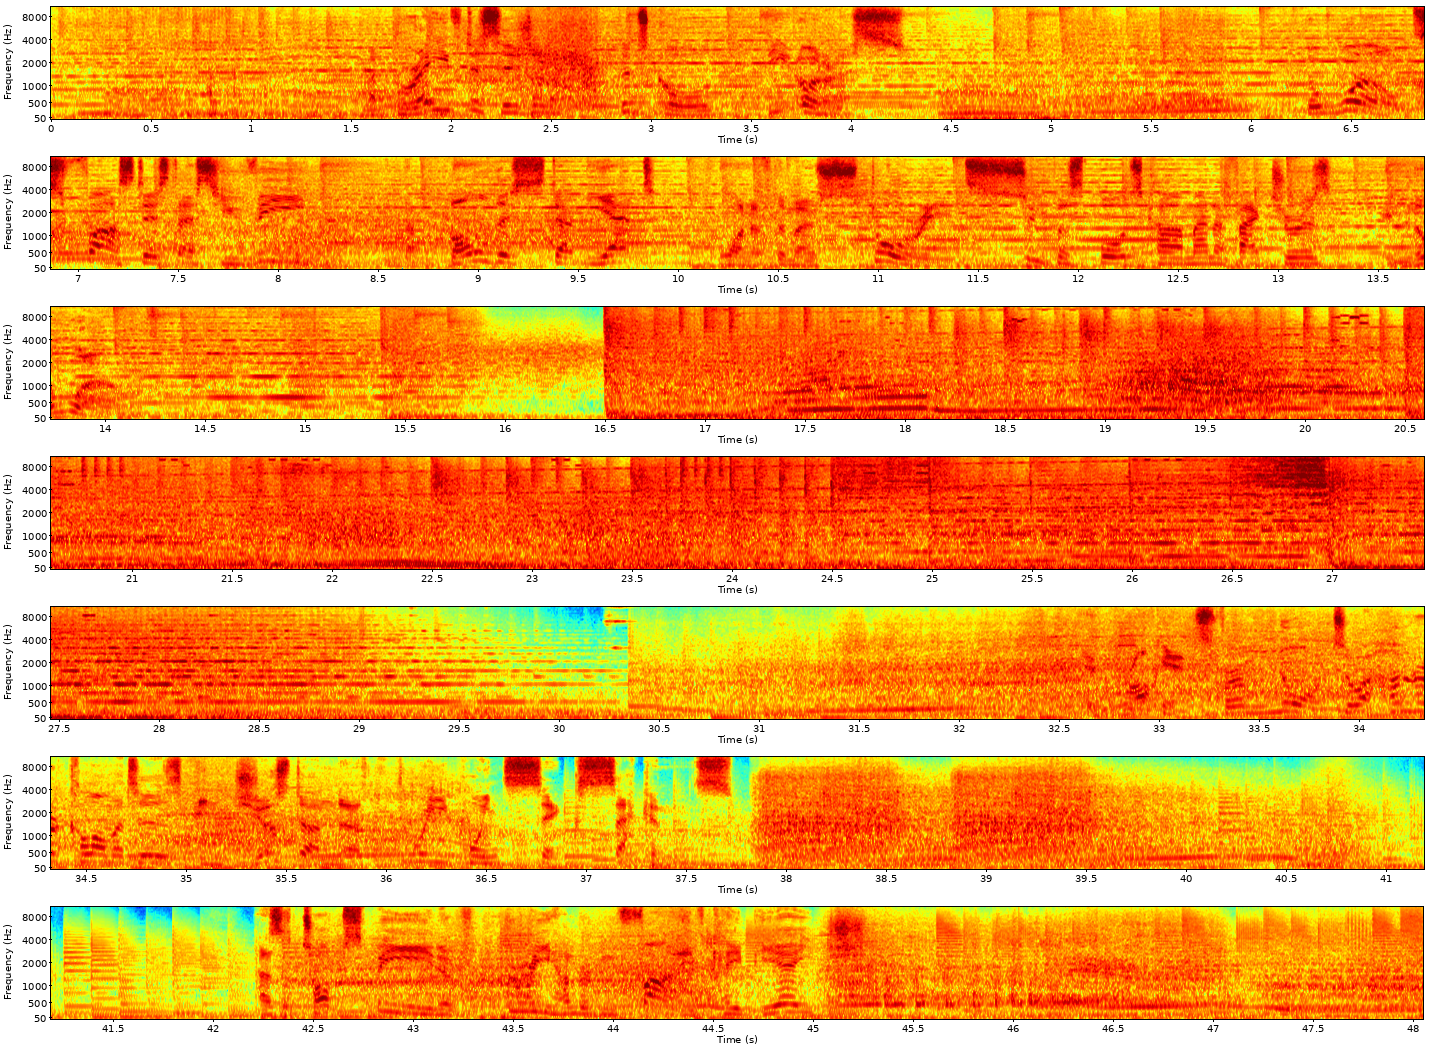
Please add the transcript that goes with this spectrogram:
A brave decision that's called the Urus. The world's fastest SUV and the boldest step yet, one of the most storied super sports car manufacturers in the world. From 0 to 100 kilometers in just under 3.6 seconds. Has a top speed of 305 kph.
